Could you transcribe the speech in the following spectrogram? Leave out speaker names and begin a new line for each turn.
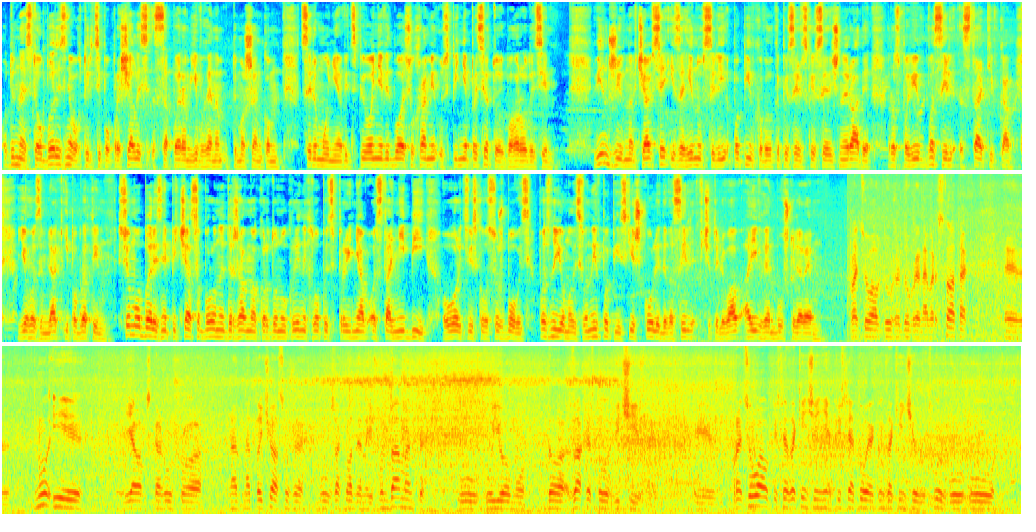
11 березня в попрощались з сапером Євгеном Тимошенком. Церемонія відспівання відбулась у храмі Успіння Пресвятої Богородиці. Він жив, навчався і загинув в селі Попівка Великописарівської селищної ради, розповів Василь Статівка, його земляк і побратим. 7 березня під час оборони державного кордону України хлопець прийняв останній бій, говорить військовослужбовець. Познайомились вони в Попівській школі, де Василь вчителював, а Євген був школярем.
Працював дуже добре на верстатах. Е, Ну і я вам скажу, що на, на той час вже був закладений фундамент у, у йому до захисту вітчизни. І Працював після закінчення, після того, як він закінчив службу у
